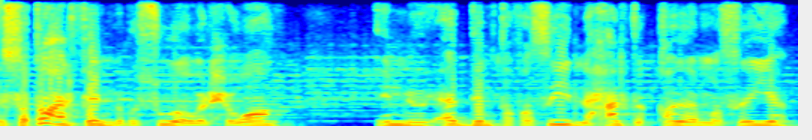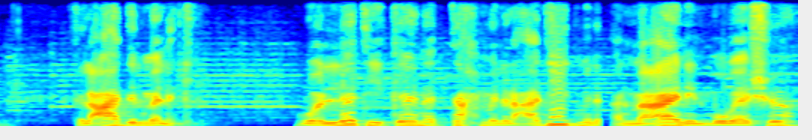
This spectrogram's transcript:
استطاع الفيلم بالصورة والحوار إنه يقدم تفاصيل لحالة القرية المصرية في العهد الملكي والتي كانت تحمل العديد من المعاني المباشرة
